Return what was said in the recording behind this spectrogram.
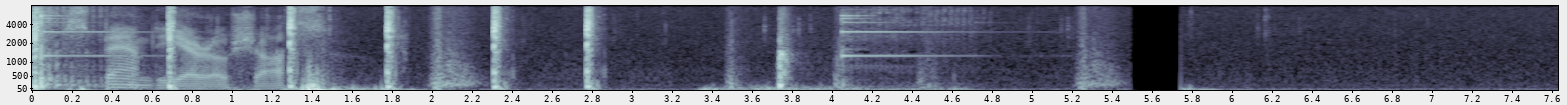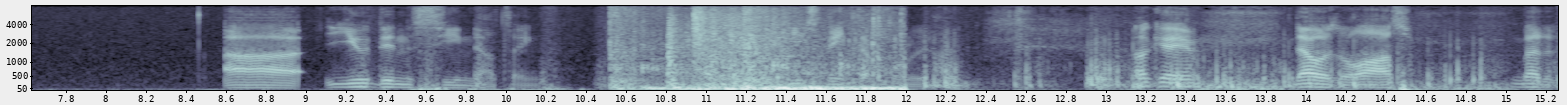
spam the arrow shots. Uh, you didn't see nothing. He sneaked up to me. Okay, that was a loss. But,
